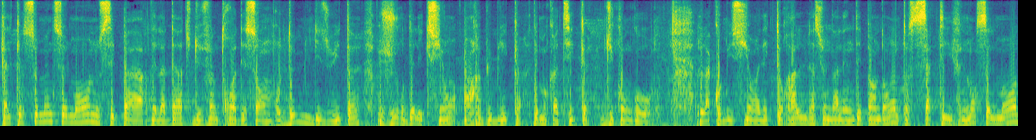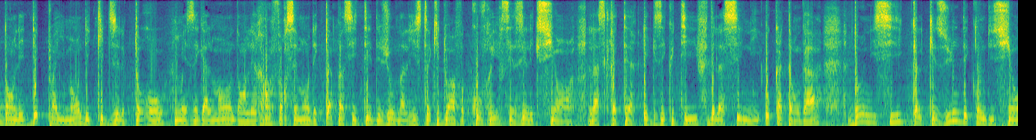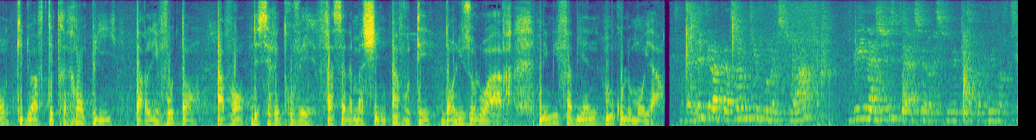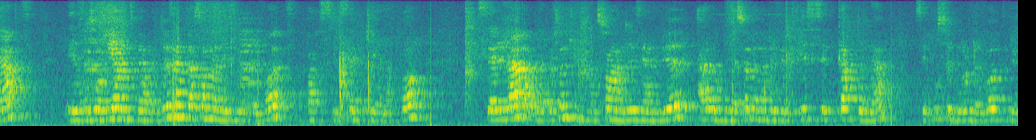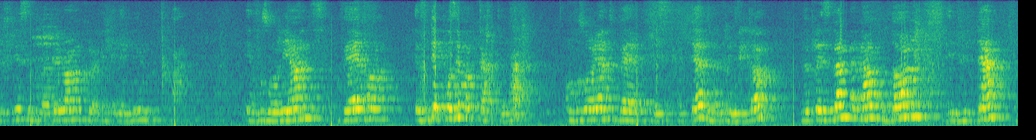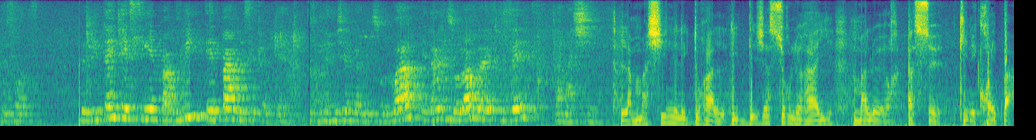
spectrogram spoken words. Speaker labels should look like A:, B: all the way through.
A: Quelques semaines seulement nous séparent de la date du 23 décembre 2018, jour d'élection en République démocratique du Congo. La Commission électorale nationale indépendante s'active non seulement dans les déploiements des kits électoraux, mais également dans le renforcement des capacités des journalistes qui doivent couvrir ces élections. La secrétaire exécutive de la CENI au Katanga donne ici quelques-unes des conditions qui doivent être remplies par les votants avant de se retrouver face à la machine à voter dans l'isoloir. Mimi Fabienne Mukulumoya.
B: C'est-à-dire que la personne qui vous reçoit, lui, il a juste à se rassurer que vous avez votre carte et vous oriente vers la deuxième personne dans les bureaux de vote, à part celle qui est à la porte. Celle-là, la personne qui vous reçoit en deuxième lieu, a l'obligation maintenant de vérifier si cette carte-là, c'est pour ce bureau de vote, vérifier si vous avez l'encre indélébile ou pas. Et vous oriente vers et vous déposez votre carte là, on vous oriente vers le secrétaire, le président. Le président maintenant vous donne les bulletins de vote. Le bulletin qui est signé par lui et par le secrétaire. Vous dirigez vers l'isoloir et dans l'isoloir, vous allez trouver la machine.
A: La machine électorale est déjà sur le rail. Malheur à ceux qui n'y croient pas.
